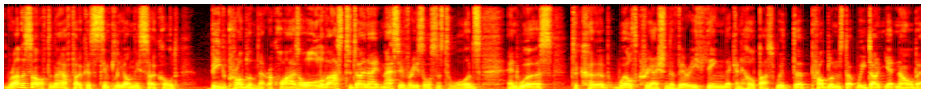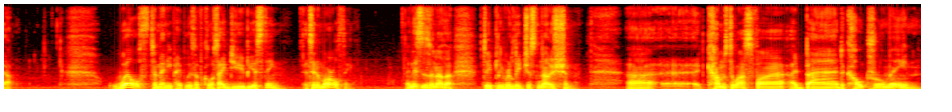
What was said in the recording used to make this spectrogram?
Rather so often, they are focused simply on this so called big problem that requires all of us to donate massive resources towards, and worse, to curb wealth creation, the very thing that can help us with the problems that we don't yet know about. Wealth, to many people, is of course a dubious thing, it's an immoral thing. And this is another deeply religious notion. Uh, it comes to us via a bad cultural meme.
